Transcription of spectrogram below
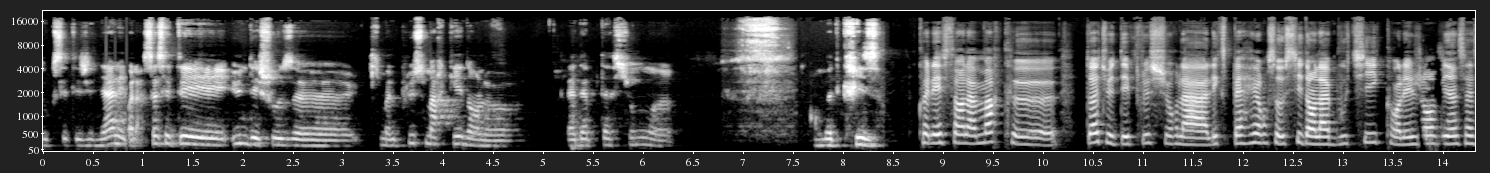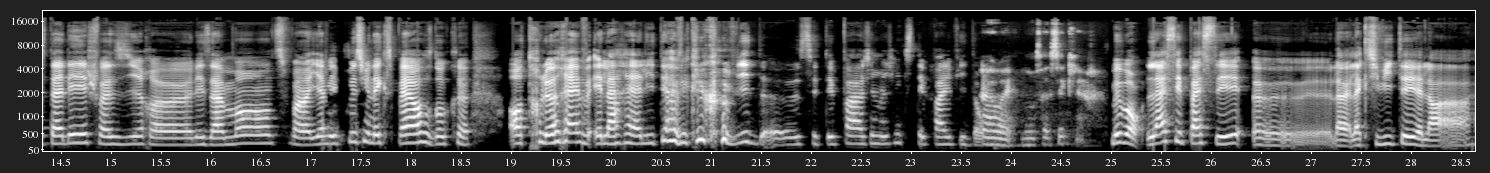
donc c'était génial et voilà ça c'était une des choses qui m'a le plus marqué dans l'adaptation en mode crise connaissant la marque, euh, toi, tu étais plus sur l'expérience aussi dans la boutique quand les gens viennent s'installer, choisir euh, les amandes. Enfin, il y avait plus une expérience. Donc, euh, entre le rêve et la réalité avec le Covid, c'était pas, j'imagine que c'était pas évident. Ah ouais, non, ça c'est clair. Mais bon, là, c'est passé. L'activité, elle a,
